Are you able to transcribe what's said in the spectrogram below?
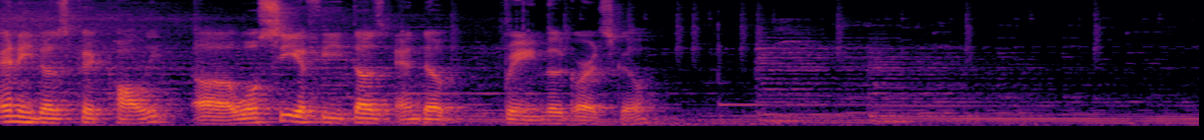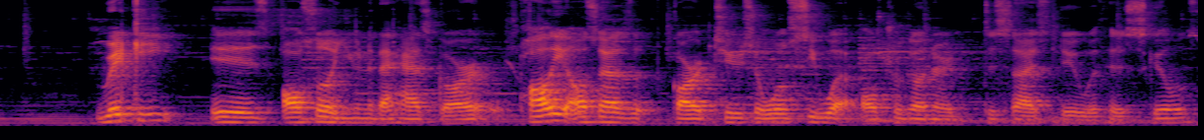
and he does pick Polly. Uh, we'll see if he does end up bringing the guard skill. Riki is also a unit that has guard. Polly also has guard too, so we'll see what Ultra Gunner decides to do with his skills.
